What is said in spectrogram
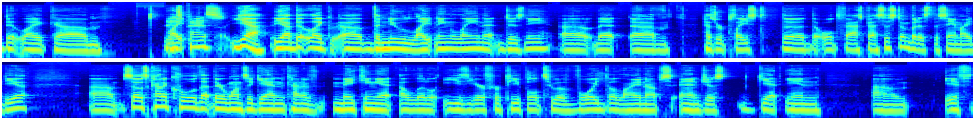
bit like um, light pass. Yeah, yeah, a bit like uh, the new Lightning lane at Disney uh, that um, has replaced the the old fast pass system, but it's the same idea. Um, so it's kind of cool that they're once again kind of making it a little easier for people to avoid the lineups and just get in um, if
